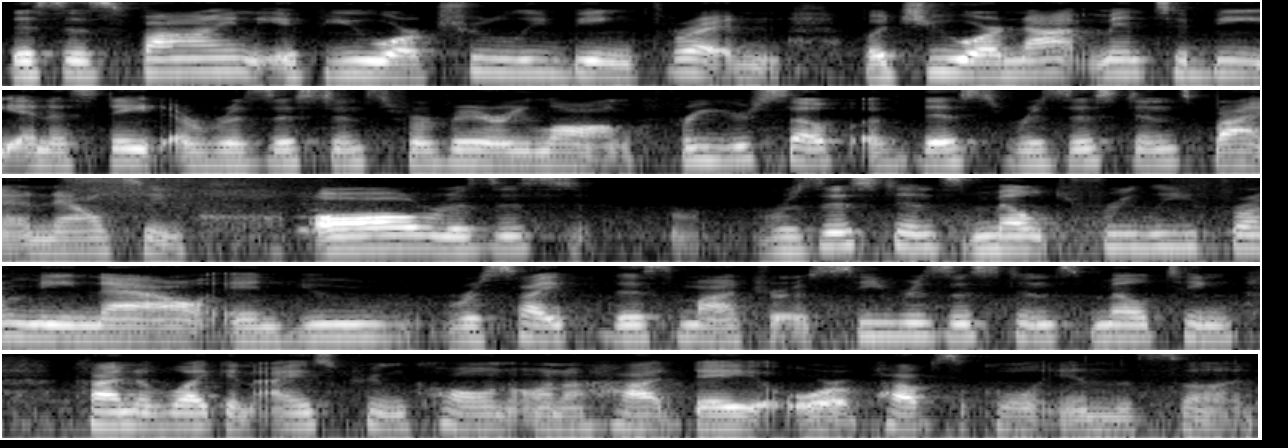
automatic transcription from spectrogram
This is fine if you are truly being threatened, but you are not meant to be in a state of resistance for very long. Free yourself of this resistance by announcing, all resist, resistance melt freely from me now and you recite this mantra. See resistance melting kind of like an ice cream cone on a hot day or a popsicle in the sun.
